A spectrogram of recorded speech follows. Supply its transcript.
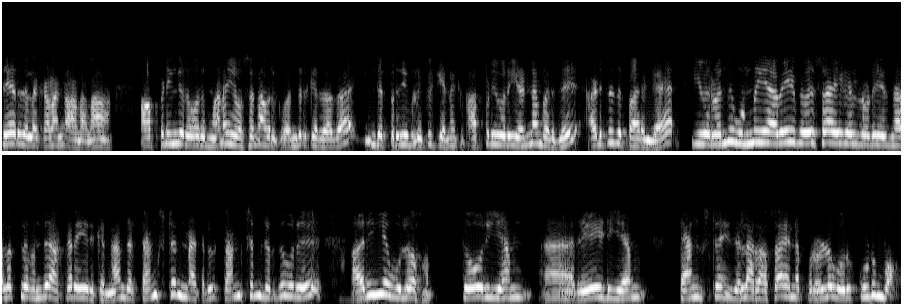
தேர்தல களங்காணலாம். அப்படிங்கிற ஒரு மன யோசனை அவருக்கு வந்திருக்கிறதா தான் இந்த பிரதிபலிப்புக்கு எனக்கு அப்படி ஒரு எண்ணம் வருது. அடுத்தது பாருங்க, இவர் வந்து உண்மையாவே விவசாயிகளுடைய நலத்துல வந்து அக்கறை இருக்குன்னா, இந்த டங்ஸ்டன் மேட்டர்ல டங்ஸ்டன்ங்கிறது ஒரு அரிய உலோகம். தோரியம், ரேடியம், டங்ஸ்டன் இதெல்லாம் ரசாயன பொருள்ல ஒரு குடும்பம்.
